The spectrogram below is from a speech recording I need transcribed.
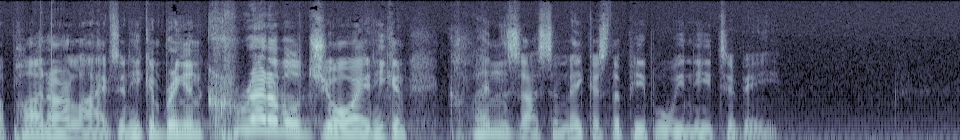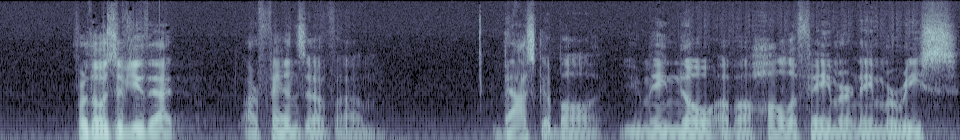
upon our lives and he can bring incredible joy and he can cleanse us and make us the people we need to be. For those of you that are fans of um, basketball, you may know of a Hall of Famer named Maurice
